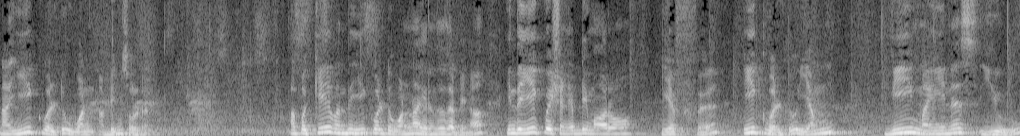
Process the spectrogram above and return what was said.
நான் ஈக்குவல் டு ஒன் அப்படின்னு சொல்கிறேன் அப்போ கே வந்து ஈக்குவல் டு ஒன்னாக இருந்தது அப்படின்னா இந்த ஈக்குவேஷன் எப்படி மாறும்? F equal to M V minus U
